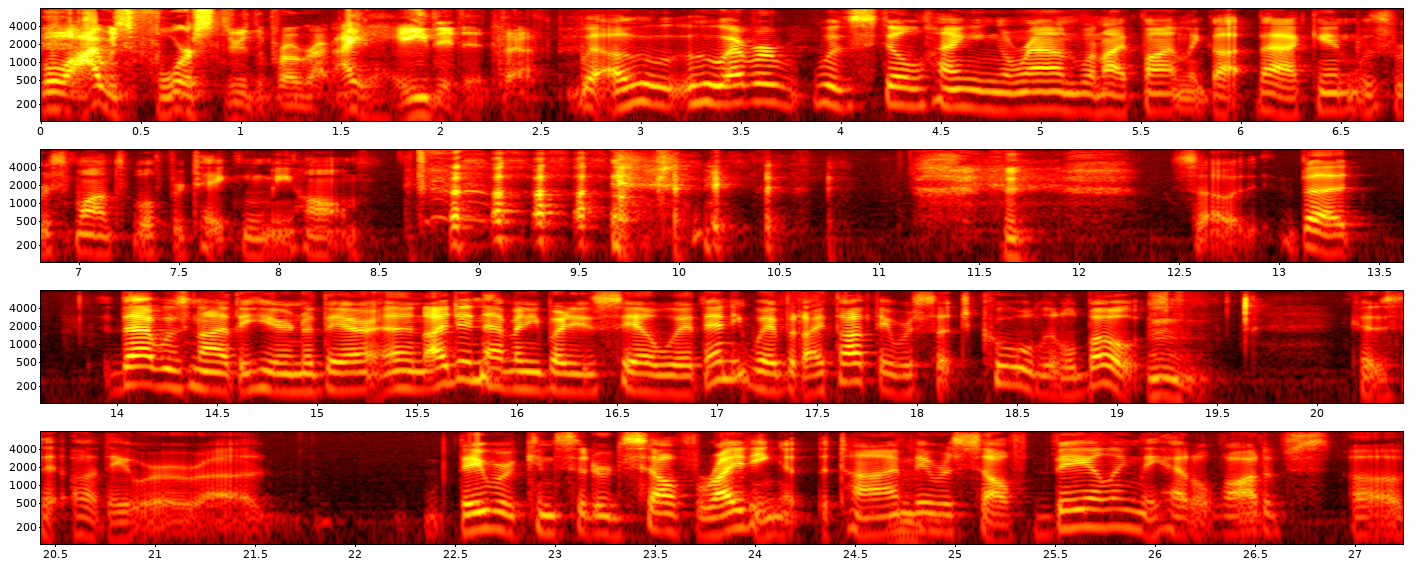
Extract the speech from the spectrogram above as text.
Well, I was forced through the program. I hated it then. Well, who, whoever was still hanging around when I finally got back in was responsible for taking me home. So, but that was neither here nor there. And I didn't have anybody to sail with anyway, but I thought they were such cool little boats because they, uh, they were. Uh, they were considered self-righting at the time. They were self-bailing. They had a lot of uh.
